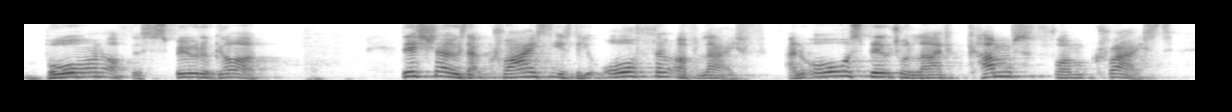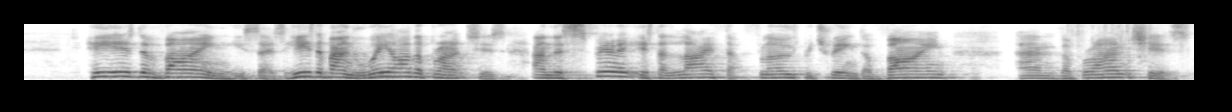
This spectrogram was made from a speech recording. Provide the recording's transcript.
born of the Spirit of God. This shows that Christ is the author of life And all spiritual life comes from Christ. He is the vine, he says. He is the vine. We are the branches. And the Spirit is the life that flows between the vine and the branches.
